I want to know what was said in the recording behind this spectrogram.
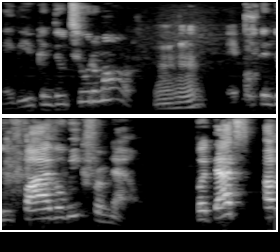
maybe you can do two tomorrow. hmm Maybe you can do five a week from now. But that's uh,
